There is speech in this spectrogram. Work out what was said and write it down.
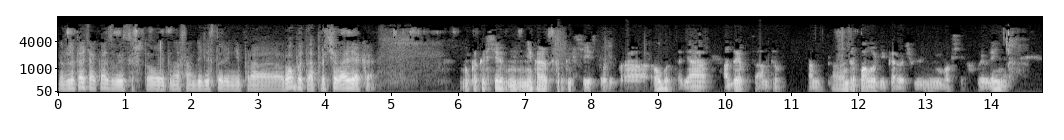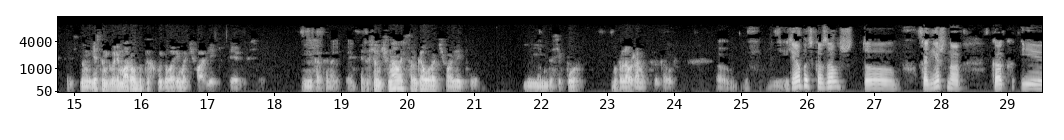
но в результате оказывается, что это на самом деле история не про робота, а про человека. Ну, как и все, мне кажется, как и все истории про робота, я адепт антроп, антропологии, короче, во всех проявлениях. есть, ну, если мы говорим о роботах, мы говорим о человеке прежде всего. И никак иначе. Это все начиналось с разговора о человеке, и до сих пор мы продолжаем этот разговор. Я бы сказал, что, конечно, как и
